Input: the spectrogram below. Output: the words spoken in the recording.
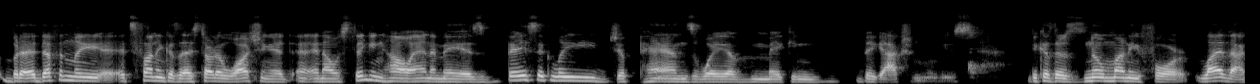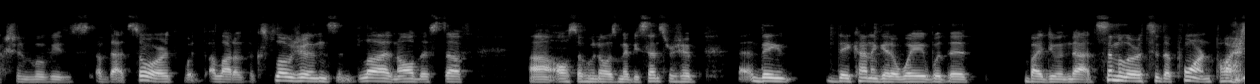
But it definitely, it's funny because I started watching it and, and I was thinking how anime is basically Japan's way of making big action movies because there's no money for live action movies of that sort with a lot of explosions and blood and all this stuff. Uh, also, who knows, maybe censorship. Uh, they they kind of get away with it by doing that, similar to the porn part.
